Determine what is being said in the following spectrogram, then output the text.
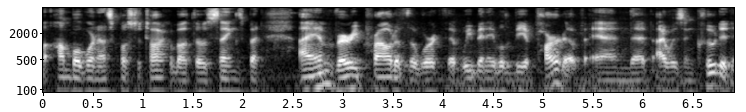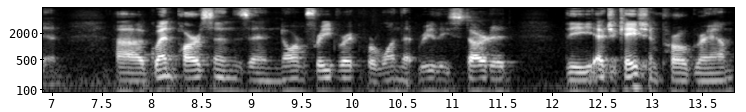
humble, we're not supposed to talk about those things, but I am very proud of the work that we've been able to be a part of and that I was included in. Uh, Gwen Parsons and Norm Friedrich were one that really started the education program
